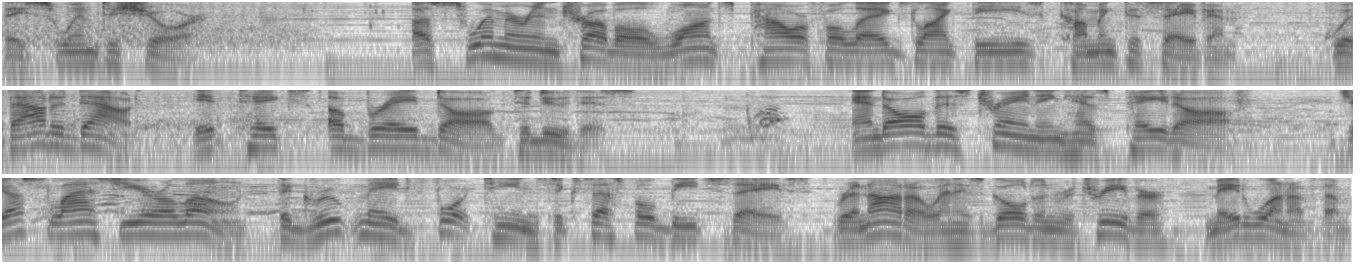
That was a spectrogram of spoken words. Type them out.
they swim to shore. A swimmer in trouble wants powerful legs like these coming to save him. Without a doubt, it takes a brave dog to do this. And all this training has paid off. Just last year alone, the group made 14 successful beach saves. Renato and his golden retriever made one of them.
